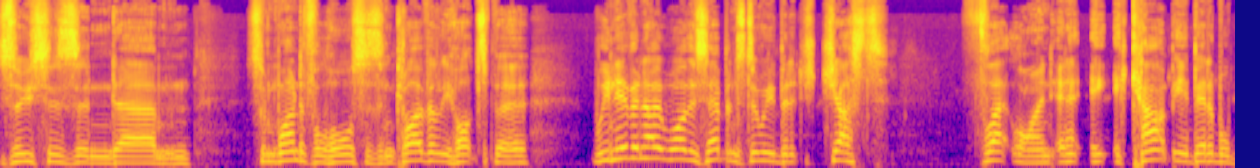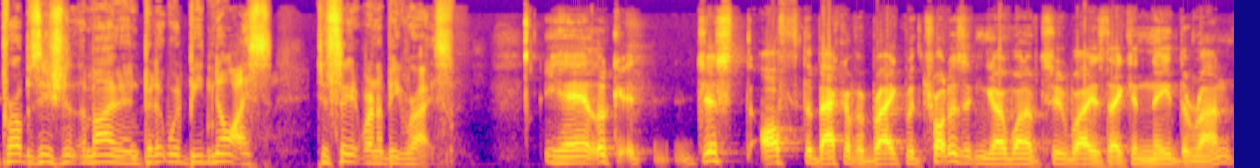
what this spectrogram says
Zeus's, and um, some wonderful horses. And Valley Hotspur, we never know why this happens, do we? But it's just flatlined, and it, it, it can't be a bettable proposition at the moment. But it would be nice to see it run a big race. Yeah, look, just off the back of a break, with trotters, it can go one of two ways. They can need the run,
